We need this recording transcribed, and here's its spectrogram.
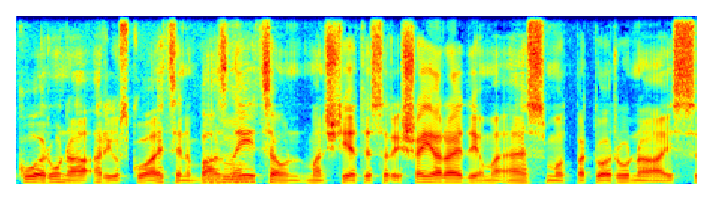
ko runā arī uz ko aicina baznīca, mm -hmm. un man šķiet, es arī šajā raidījumā esmu par to runājis,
